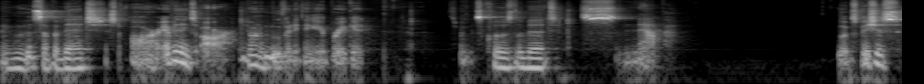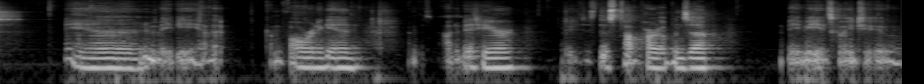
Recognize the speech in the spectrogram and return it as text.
move this up a bit, just R. Everything's R. You don't want to move anything, you break it. Let's closed a bit. Snap. Look spacious. And maybe have it come forward again. Out a bit here. Maybe just this top part opens up. Maybe it's going to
